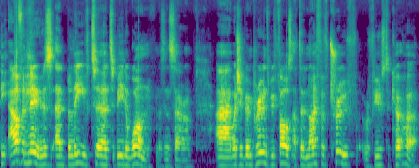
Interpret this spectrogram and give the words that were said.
The Alpha News had believed uh, to be the one, as in Sarah, uh, which had been proven to be false after the knife of truth refused to cut her.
